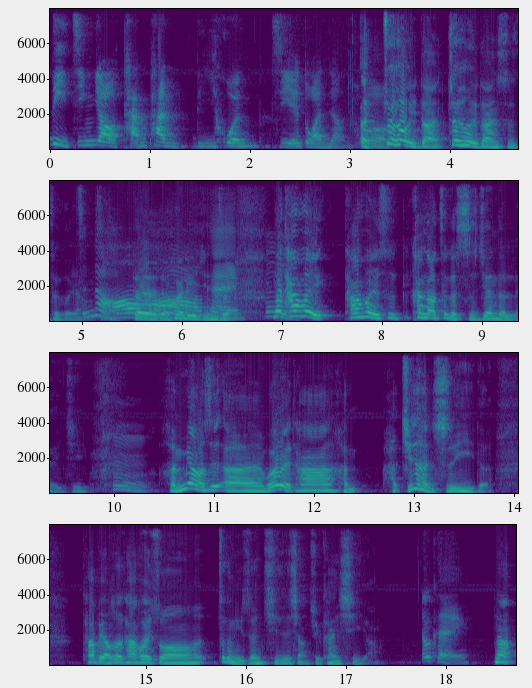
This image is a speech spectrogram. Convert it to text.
历经要谈判离婚阶段这样子。哎，最后一段，最后一段是这个样子，真的，哦，对对对，会历经这，那他会他会是看到这个时间的累积，嗯，很妙的是，呃，伟伟他很。其实很诗意的，他比方说他会说，这个女生其实想去看夕阳。OK，那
